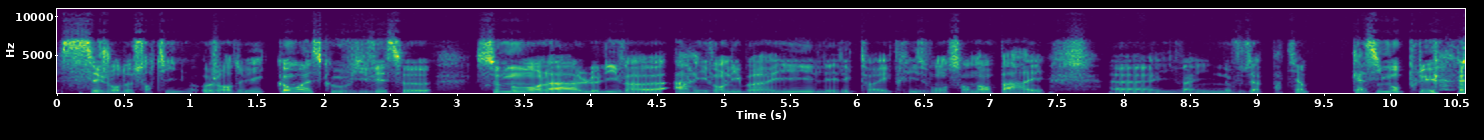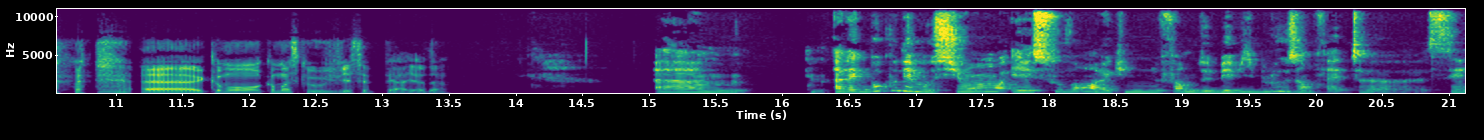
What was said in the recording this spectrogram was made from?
ces jours de sortie aujourd'hui. Comment est-ce que vous vivez ce, moment-là? Le livre euh, arrive en librairie, les lecteurs et lectrices vont s'en emparer. Euh, il, il ne vous appartient quasiment plus. euh, comment comment est-ce que vous vivez cette période? Euh, Avec beaucoup d'émotions et souvent avec une forme de baby blues en fait. Euh,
